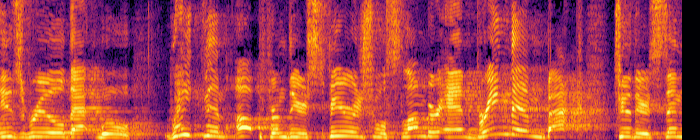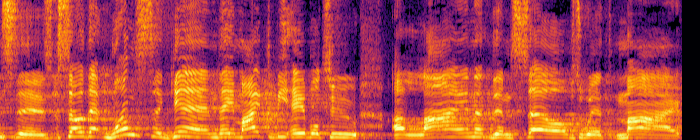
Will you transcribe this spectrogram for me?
Israel that will wake them up from their spiritual slumber and bring them back to their senses so that once again they might be able to align themselves with my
